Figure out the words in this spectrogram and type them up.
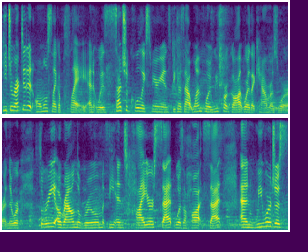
He directed it almost like a play, and it was such a cool experience because at one point we forgot where the cameras were, and there were three around the room. The entire set was a hot set, and we were just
